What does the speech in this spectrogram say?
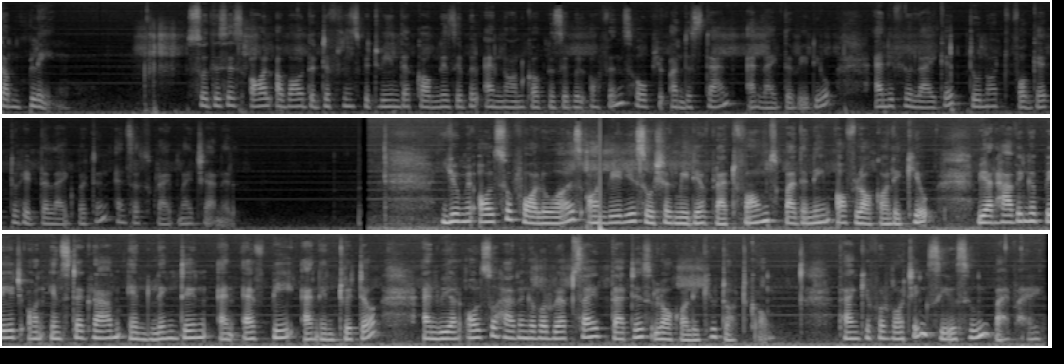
complaint. So this is all about the difference between the cognizable and non-cognizable offense. Hope you understand and like the video. And if you like it, do not forget to hit the like button and subscribe my channel. You may also follow us on various social media platforms by the name of Law LawColloquy. We are having a page on Instagram, in LinkedIn and FB and in Twitter. And we are also having our website that is lawcolloquy.com. Thank you for watching. See you soon. Bye bye.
